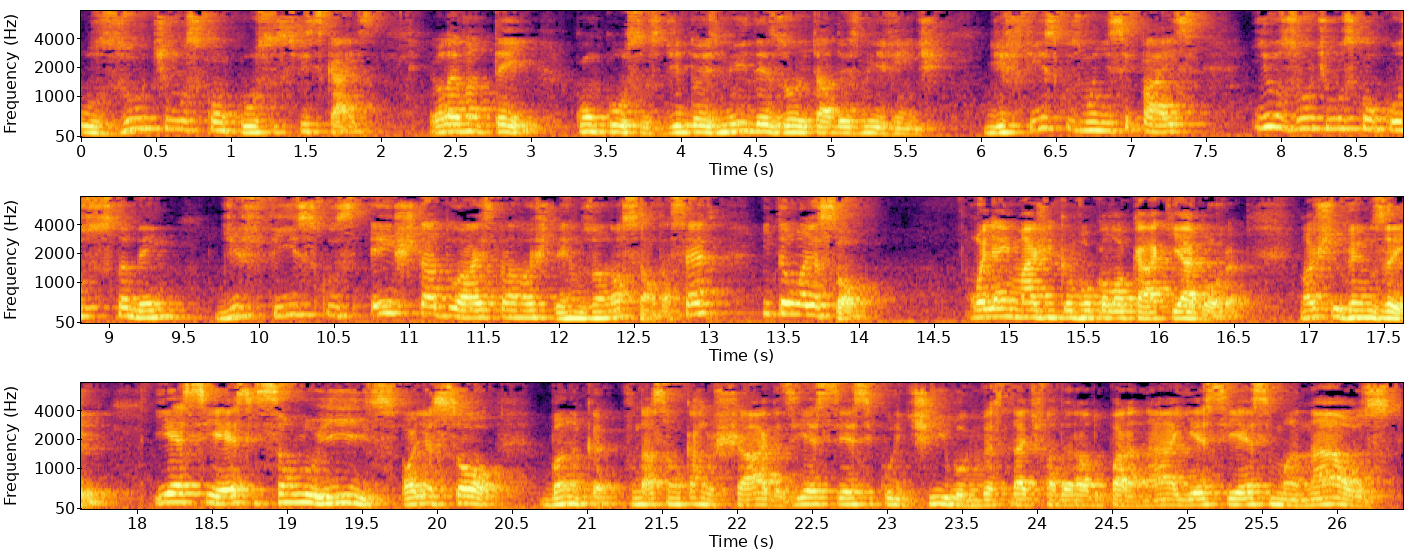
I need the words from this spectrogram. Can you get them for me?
os últimos concursos fiscais. Eu levantei concursos de 2018 a 2020 de fiscos municipais e os últimos concursos também de fiscos estaduais para nós termos uma noção, tá certo? Então, olha só, Olha a imagem que eu vou colocar aqui agora. Nós tivemos aí ISS São Luís, olha só, Banca, Fundação Carlos Chagas, ISS Curitiba, Universidade Federal do Paraná, ISS Manaus,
